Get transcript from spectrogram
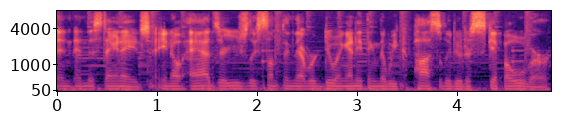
in, in this day and age. You know, ads are usually something that we're doing anything that we could possibly do to skip over.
